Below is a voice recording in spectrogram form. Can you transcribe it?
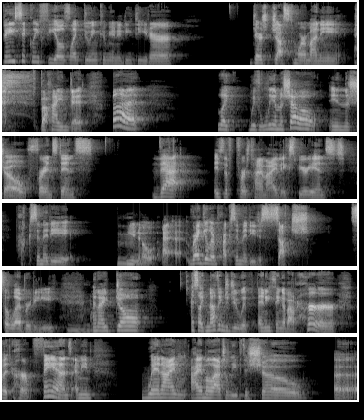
basically feels like doing community theater. There's just more money behind it. But like with Lea Michele in the show, for instance, that is the first time I've experienced proximity, you Mm, know, uh, regular proximity to such celebrity. mhm. And I don't, it's like nothing to do with anything about her, but her fans. I mean, when I I'm allowed to leave the show uh,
